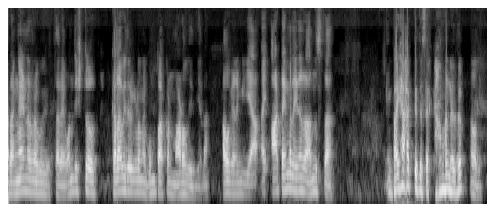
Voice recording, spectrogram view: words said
ರಂಗಾಯಣ ರಘು ಇರ್ತಾರೆ. ಒಂದಿಷ್ಟು ಕಲಾವಿದರುಗಳನ್ನ ಗುಂಪು ಹಾಕೊಂಡು ಮಾಡೋದಿದೆಯಲ್ಲ ಅವಾಗ ನಿಮಗೆ ಆ- ಆ ಟೈಮಲ್ಲಿ ಏನಾದ್ರು ಅನ್ನಿಸ್ತಾ ಭಯ ಆಗ್ತಿತ್ತು ಸರ್ ಕಾಮನ್ ಅದು. ಹೌದು.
